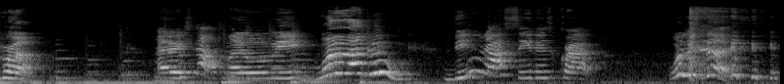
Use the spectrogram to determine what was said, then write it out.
Bruh. Alright, stop playing with me. What did I do? Do you not see this crap? What is that?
